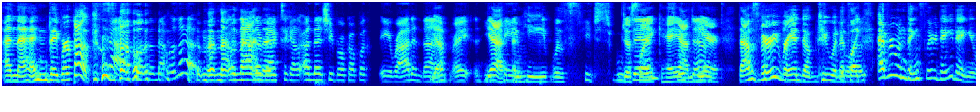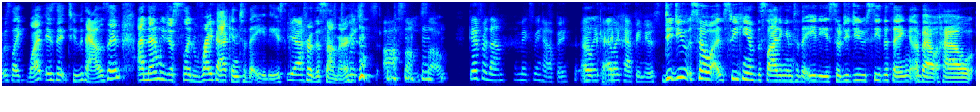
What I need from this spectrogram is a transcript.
and then they broke up. yeah, So- and then that was it. and then that was and now that. they're And then, back together. And then she broke up with A Rod, and then Yep. right, and he yeah, came, and he was he swooped just in, like, "Hey, I'm in. here." That was very random too, and It it's like everyone thinks they're dating. It was like, what is it, 2000? And then we just slid right back into the 80s Yeah. for the summer. which is awesome. So good for them. It makes me happy. I like Okay. I like happy news. Did you? So uh, speaking of the sliding into the '80s, so did you see the thing about how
